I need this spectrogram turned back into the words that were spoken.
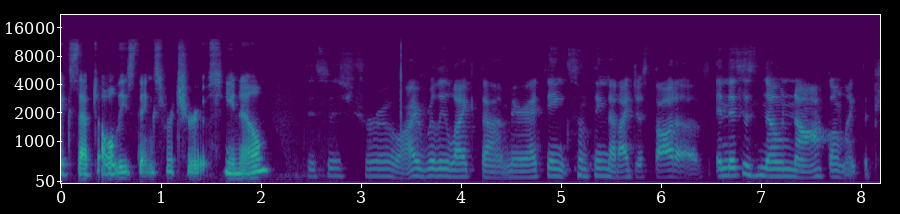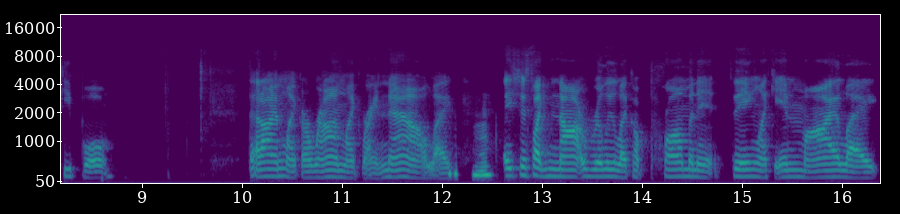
accept all these things for truth, you know? This is true. I really like that, Mary. I think something that I just thought of, and this is no knock on like the people that I'm like around like right now. Like mm-hmm. it's just like not really like a prominent thing like in my like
